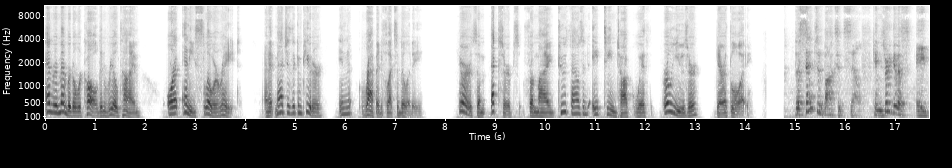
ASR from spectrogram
and remembered or recalled in real time, or at any slower rate, and it matches the computer in rapid flexibility. Here are some excerpts from my 2018 talk with early user Gareth Loy. The Samson box itself, can you sort of give us a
